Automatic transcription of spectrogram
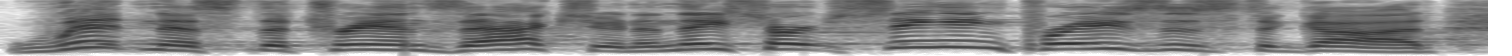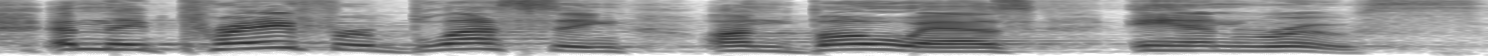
witness the transaction and they start singing praises to God and they pray for blessing on Boaz and Ruth.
